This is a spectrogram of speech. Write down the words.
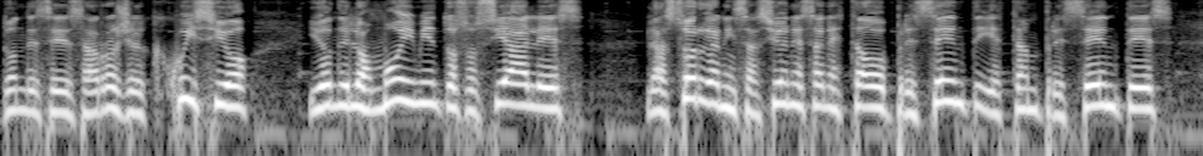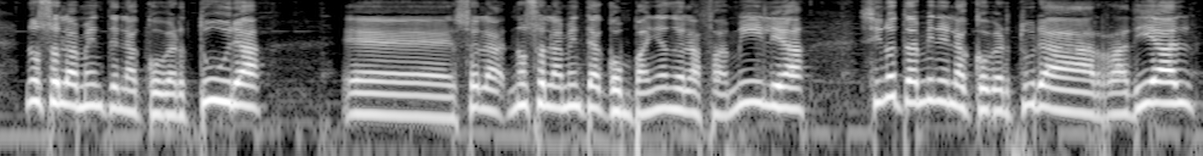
donde se desarrolla el juicio y donde los movimientos sociales, las organizaciones han estado presentes y están presentes, no solamente en la cobertura, eh, no solamente acompañando a la familia, sino también en la cobertura radial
